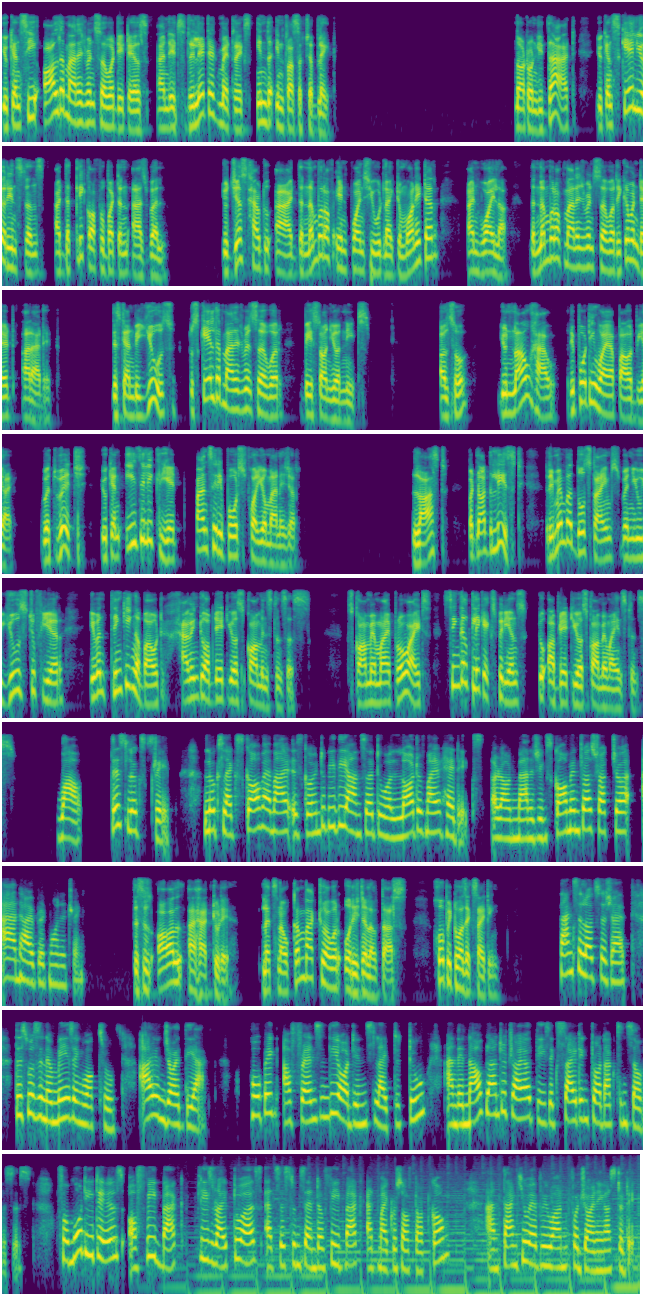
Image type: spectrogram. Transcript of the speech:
You can see all the management server details and its related metrics in the infrastructure blade. Not only that, you can scale your instance at the click of a button as well. You just have to add the number of endpoints you would like to monitor, and voila, the number of management server recommended are added. This can be used to scale the management server based on your needs. Also, you now have reporting via Power BI, with which you can easily create fancy reports for your manager. Last but not the least, remember those times when you used to fear even thinking about having to update your SCOM instances. SCOM-MI provides single-click experience to update your SCOM-MI instance. Wow, this looks great. Looks like SCOM-MI is going to be the answer to a lot of my headaches around managing SCOM infrastructure and hybrid monitoring. This is all I had today. Let's now come back to our original avatars. Hope it was exciting. Thanks a lot, Sujay. This was an amazing walkthrough. I enjoyed the act. Hoping our friends in the audience liked it too, and they now plan to try out these exciting products and services. For more details or feedback, please write to us at systemcenterfeedback at microsoft.com. And thank you everyone for joining us today.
